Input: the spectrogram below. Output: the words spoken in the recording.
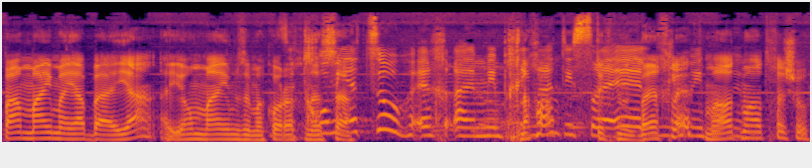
פעם מים היה בעיה, היום מים זה מקור זה הכנסה. תחום יצוא, אה, מבחינת נכון, ישראל. בהחלט, מב- מאוד מאוד חשוב.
